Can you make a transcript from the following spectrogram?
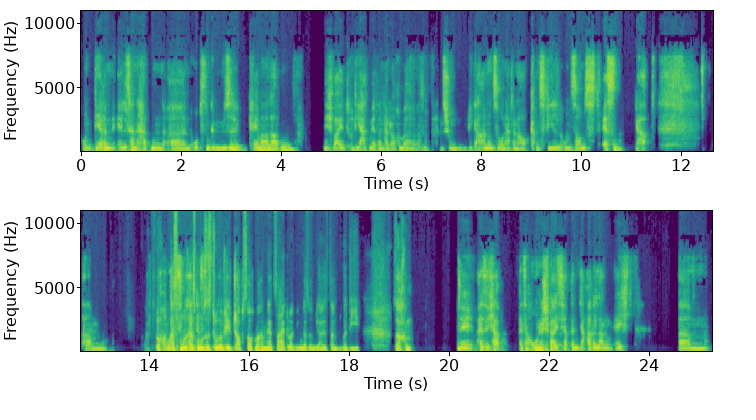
Und deren Eltern hatten äh, einen Obst- und Gemüse-Krämerladen nicht weit und die hatten mir dann halt auch immer, also schon vegan und so und hat dann auch ganz viel umsonst Essen gehabt. Ähm, Doch, hast, muss, hast, musstest du irgendwie Jobs auch machen in der Zeit oder ging das irgendwie alles dann über die Sachen? Nee, also ich habe, also ohne Scheiß, ich habe dann jahrelang echt ähm,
